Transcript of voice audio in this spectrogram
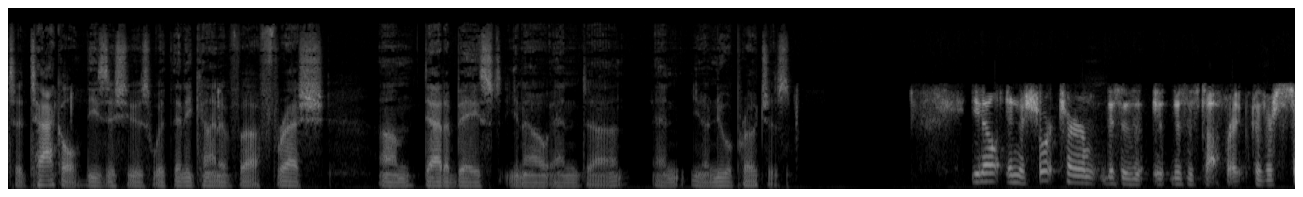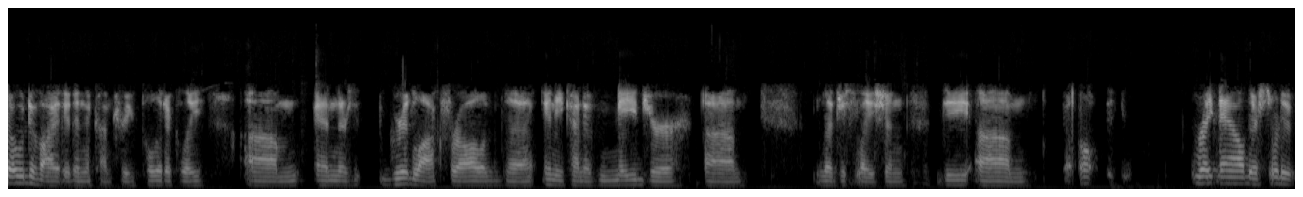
to tackle these issues with any kind of uh, fresh, um, data-based, you know, and uh, and you know, new approaches? You know, in the short term, this is this is tough, right? Because we're so divided in the country politically, um, and there's gridlock for all of the any kind of major um, legislation. The um, right now there's sort of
